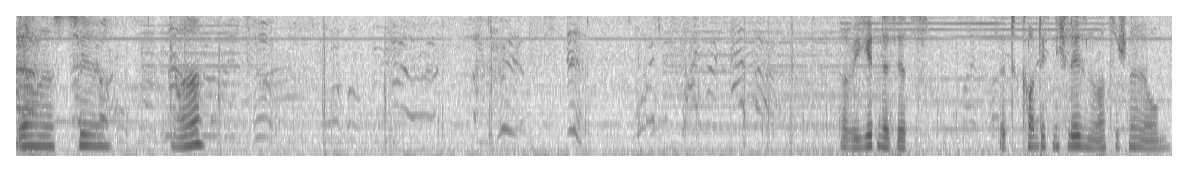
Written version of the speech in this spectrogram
Ja, das Ziel. Ja? Aber wie geht denn das jetzt? Das konnte ich nicht lesen, war zu schnell oben.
